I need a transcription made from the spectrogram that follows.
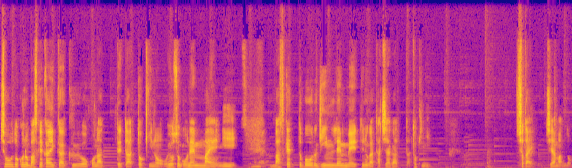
ちょうどこのバスケ改革を行ってた時のおよそ5年前に、バスケットボール議員連盟っていうのが立ち上がった時に、初代チェアマンの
